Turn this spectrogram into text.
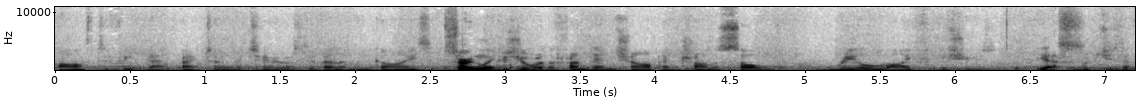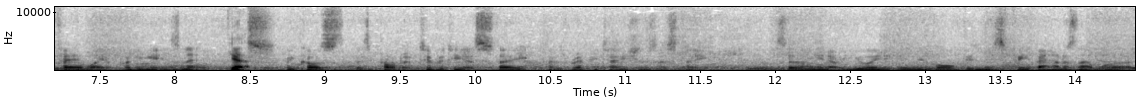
path to feed that back to the materials development guys. Certainly. Because you're at the front end, sharp end, trying to solve real life issues. Yes. Which is a fair way of putting it, isn't it? Yes. Because there's productivity at stake, there's reputations at stake. So, you know, you, you're involved in this feedback. How does that work?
